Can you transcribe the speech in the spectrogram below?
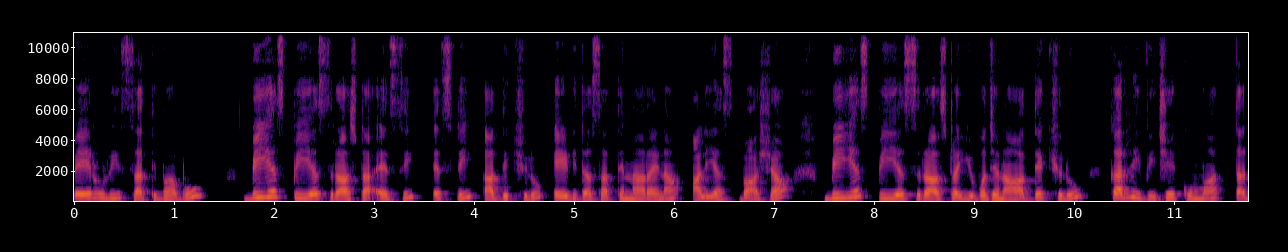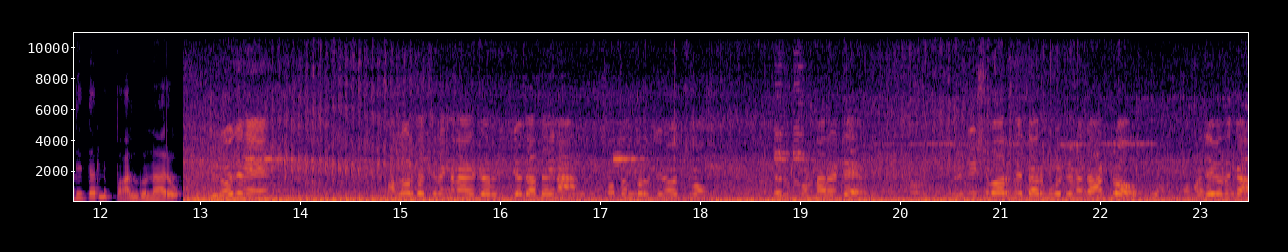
పేరూరి సత్యబాబు బీఎస్పీఎస్ రాష్ట్ర ఎస్సీ ఎస్టీ అధ్యక్షులు ఏడిద సత్యనారాయణ అలియాస్ బాషా బీఎస్పీఎస్ రాష్ట్ర యువజన అధ్యక్షులు కర్రి విజయ్ కుమార్ తదితరులు పాల్గొన్నారు. ఈ రోజునే మల్లూరు సత్యలింగనాయక గారు విద్యాదాత అయిన స్వతంత్ర దినోత్సవం జరుపుకుంటున్నారంటే బ్రిటిష్ వారిని తరిమికొట్టిన దాంట్లో అదేవిధంగా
